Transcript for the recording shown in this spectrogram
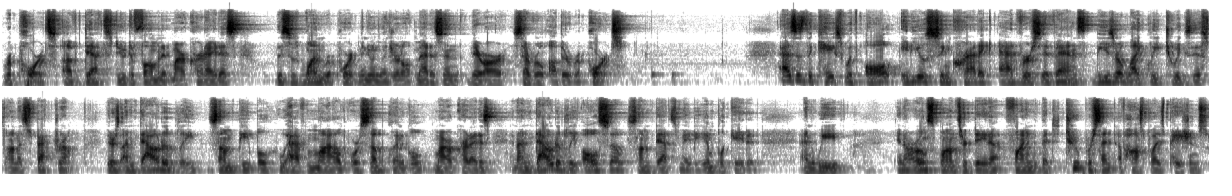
reports of deaths due to fulminant myocarditis. This is one report in the New England Journal of Medicine. There are several other reports. As is the case with all idiosyncratic adverse events, these are likely to exist on a spectrum. There's undoubtedly some people who have mild or subclinical myocarditis, and undoubtedly also some deaths may be implicated. And we, in our own sponsored data, find that 2% of hospitalized patients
